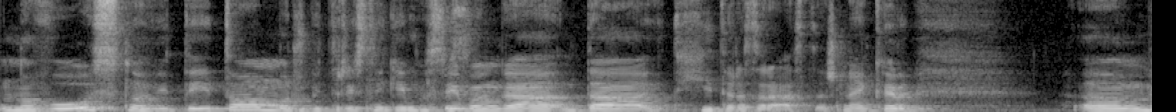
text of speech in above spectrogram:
novost, noviteto, moraš biti res nekaj posebnega, da hitro zrasteš. Ne? Ker um,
